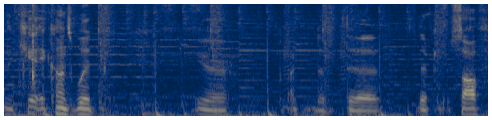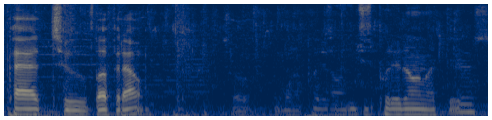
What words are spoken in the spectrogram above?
The kit, it comes with your the, the, the soft pad to buff it out. So you want to put it on, you just put it on like this.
